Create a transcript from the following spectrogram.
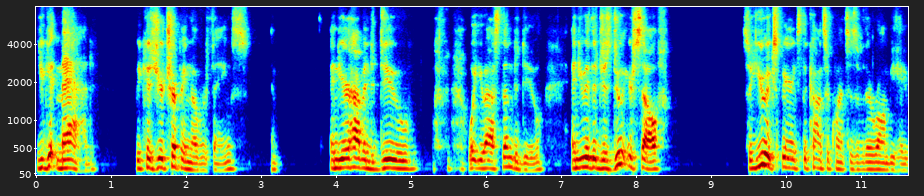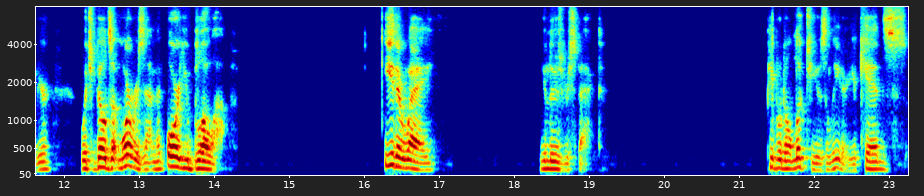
you get mad because you're tripping over things and, and you're having to do what you ask them to do. And you either just do it yourself, so you experience the consequences of their wrong behavior, which builds up more resentment, or you blow up. Either way, you lose respect. people don't look to you as a leader, your kids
